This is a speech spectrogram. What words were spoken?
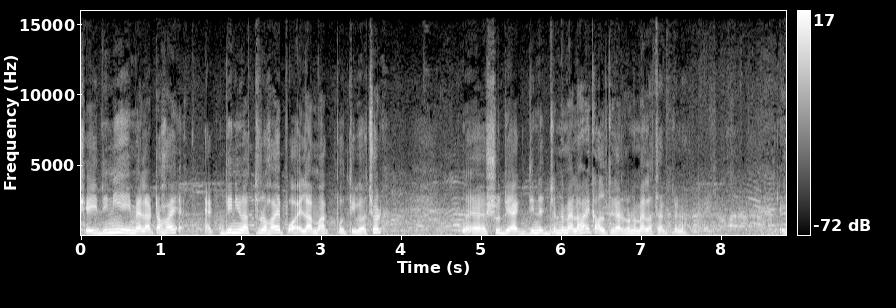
সেই দিনই এই মেলাটা হয়। একদিনই মাত্র হয়, পয়লা মাঘ প্রতি বছর। শুধু একদিনের জন্য মেলা হয়, কাল থেকে আর কোনো মেলা থাকবে না। এই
